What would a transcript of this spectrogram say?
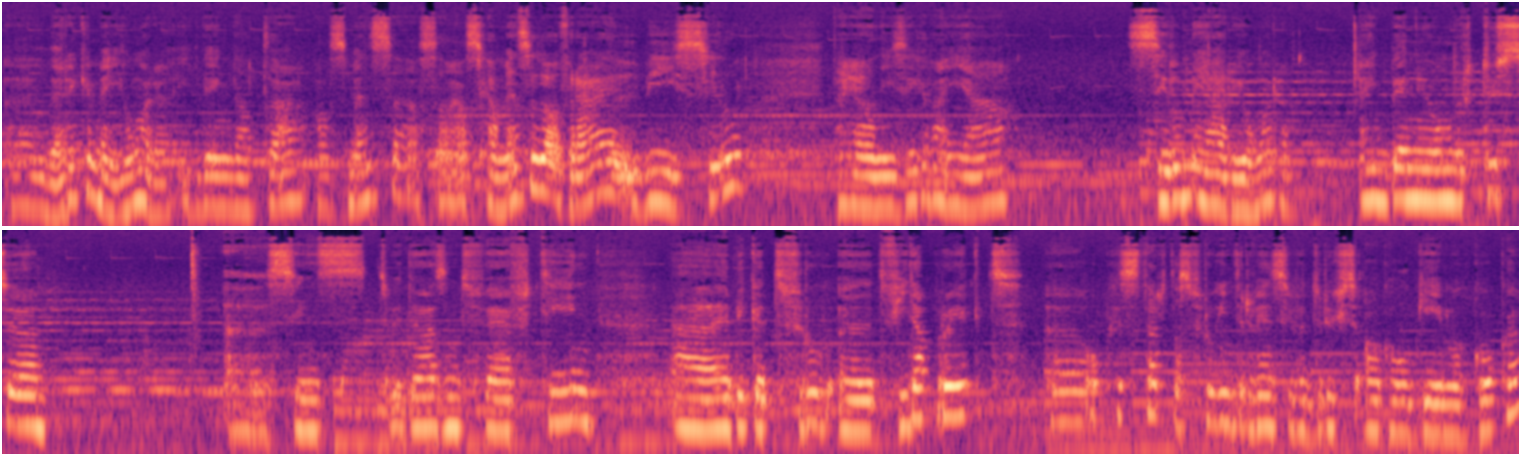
uh, werken met jongeren. Ik denk dat dat als mensen, als, als gaan mensen zou vragen wie is Sil, dan gaan die zeggen van ja, Sil met haar jongeren. En ik ben nu ondertussen uh, sinds 2015 uh, heb ik het, vroeg, het VIDA-project opgestart. Dat is vroeg interventie voor drugs, alcohol, gamen, koken.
